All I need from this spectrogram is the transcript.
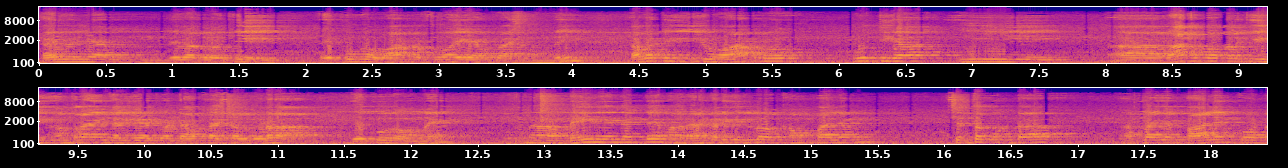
కైవల్యాన్ రివర్లోకి ఎక్కువగా వాటర్ ఫ్లో అయ్యే అవకాశం ఉంది. కాబట్టి ఈ వాటర్ పూర్తిగా ఈ రాకపోకలకి అంతరాయం కలిగేటువంటి అవకాశాలు కూడా ఎక్కువగా ఉన్నాయి. మెయిన్ ఏంటంటే మన వెంకటగిరిలో కంపాలెం చింతకుంట అట్లాగే పాలెంకోట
